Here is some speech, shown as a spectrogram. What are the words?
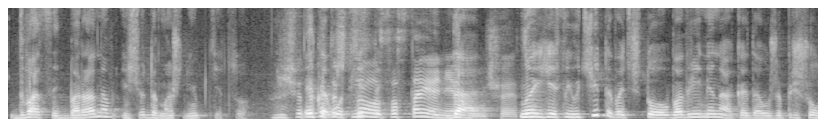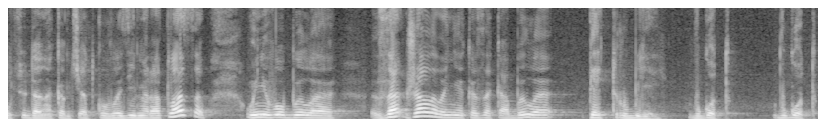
20 баранов, еще домашнюю птицу. Еще это, это вот если, состояние да, получается. Но если учитывать, что во времена, когда уже пришел сюда на Камчатку Владимир Атласов, у него было за, жалование казака было 5 рублей в год. В год.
